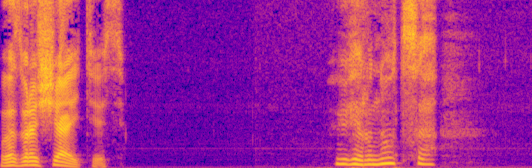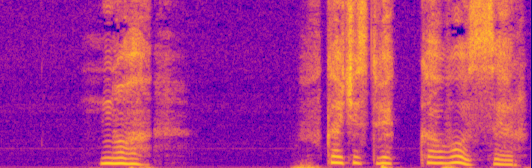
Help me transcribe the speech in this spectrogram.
возвращайтесь. Вернуться? Но в качестве кого, сэр?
